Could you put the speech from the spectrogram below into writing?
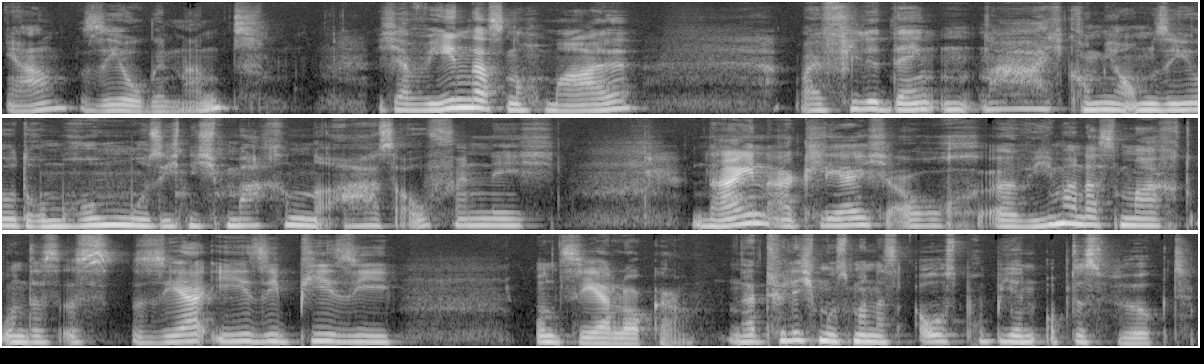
ja, SEO genannt. Ich erwähne das nochmal, weil viele denken, ah, ich komme ja um SEO drumherum, muss ich nicht machen, ah, ist aufwendig. Nein, erkläre ich auch, äh, wie man das macht und das ist sehr easy peasy und sehr locker. Natürlich muss man das ausprobieren, ob das wirkt.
